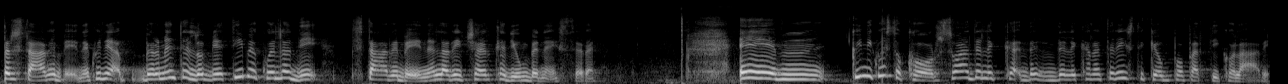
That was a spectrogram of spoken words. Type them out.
per stare bene. Quindi eh, veramente l'obiettivo è quello di stare bene, la ricerca di un benessere. E, mm, quindi questo corso ha delle, de, delle, caratteristiche un po' particolari.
